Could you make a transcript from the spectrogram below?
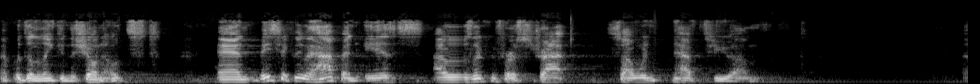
I put the link in the show notes. And basically, what happened is I was looking for a strat so I wouldn't have to um, uh,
